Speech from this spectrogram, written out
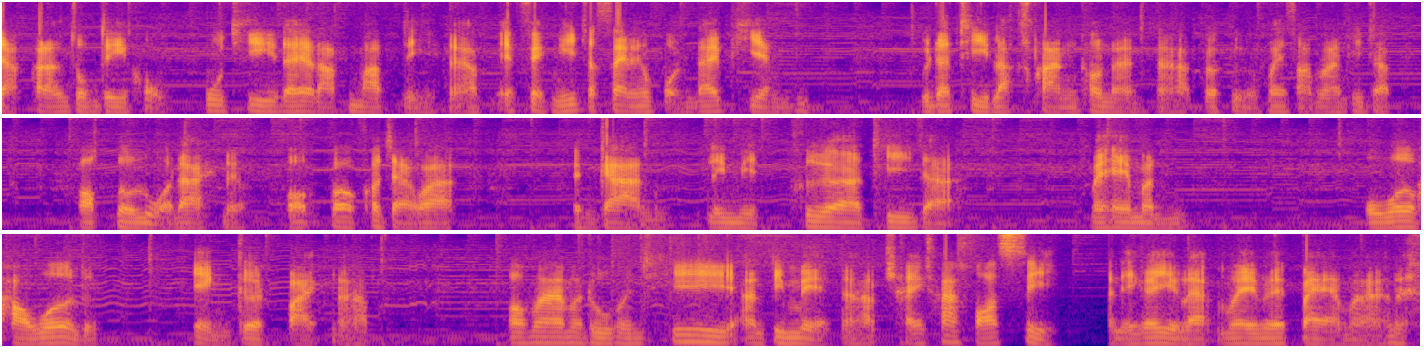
จากพลังโจมตีของผู้ที่ได้รับบัฟนี้นะครับ เอฟเฟกต์นี้จะแสดงผลได้เพียงวินาทีละครั้งเท่านั้นนะครับ ก็คือไม่สามารถที่จะบล็อกตัวหลัวได้นะเพราะก็เข้าใจว่าเป็นการลิมิตเพื่อที่จะไม่ให้มันโอเวอร์พาวเวอร์หรือเก่งเกินไปนะครับ ต่อมามาดูกันที่อันติเมตนะครับ ใช้ค่าคอสสี่อันนี้ก็อีกแล้วไม่ไม่แปลมานะ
